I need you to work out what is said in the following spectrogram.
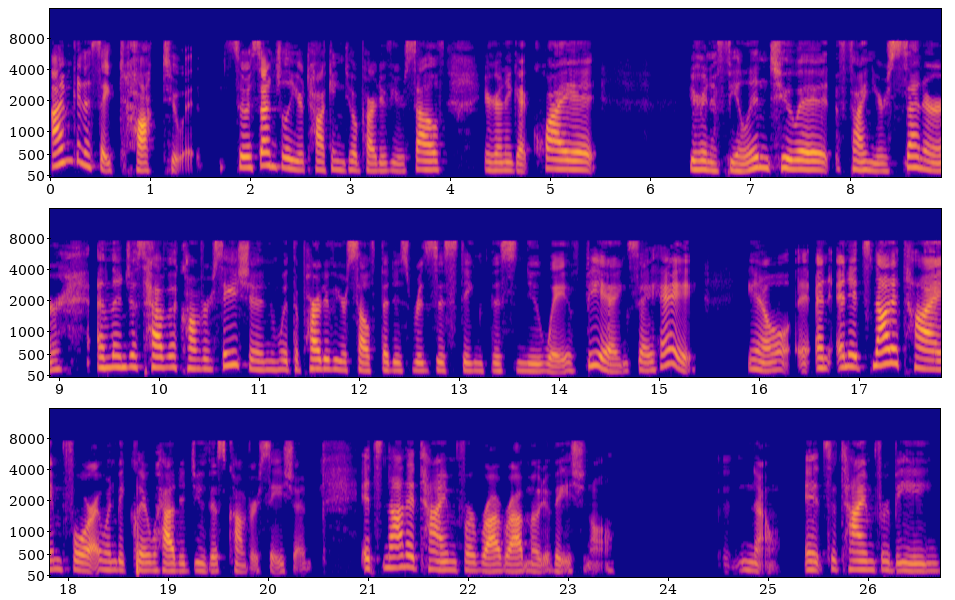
I'm going to say talk to it. So essentially, you're talking to a part of yourself. You're going to get quiet. You're going to feel into it, find your center, and then just have a conversation with the part of yourself that is resisting this new way of being. Say, hey, you know, and and it's not a time for. I want to be clear how to do this conversation. It's not a time for rah rah motivational no, it's a time for being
